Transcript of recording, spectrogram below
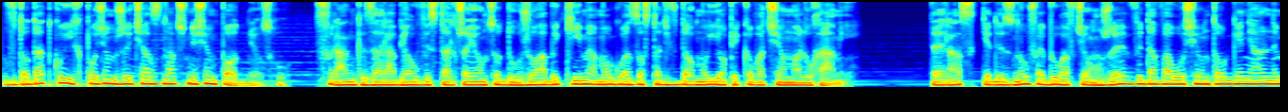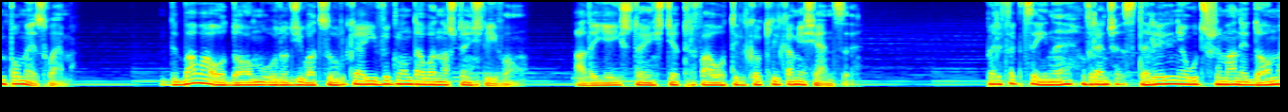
W dodatku ich poziom życia znacznie się podniósł. Frank zarabiał wystarczająco dużo, aby Kim mogła zostać w domu i opiekować się maluchami. Teraz, kiedy znów była w ciąży, wydawało się to genialnym pomysłem. Dbała o dom, urodziła córkę i wyglądała na szczęśliwą, ale jej szczęście trwało tylko kilka miesięcy. Perfekcyjny, wręcz sterylnie utrzymany dom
